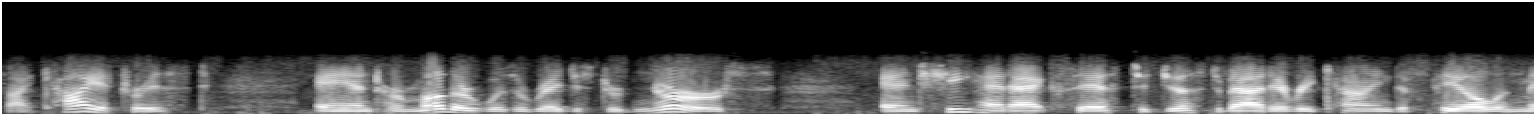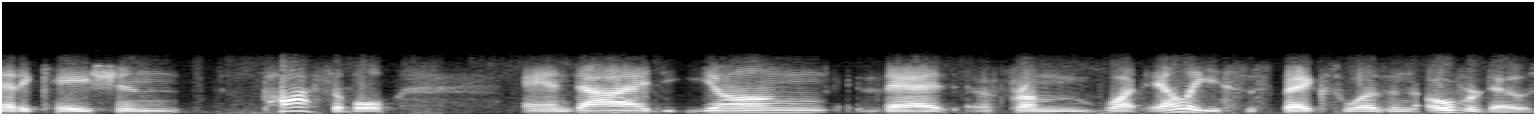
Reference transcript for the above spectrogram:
psychiatrist, and her mother was a registered nurse, and she had access to just about every kind of pill and medication possible and died young that from what Ellie suspects was an overdose.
